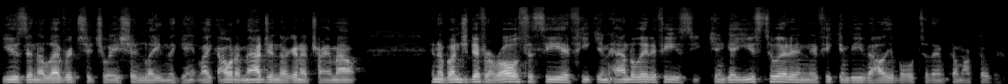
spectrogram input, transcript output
used in a leverage situation late in the game. Like I would imagine they're going to try him out in a bunch of different roles to see if he can handle it, if he can get used to it, and if he can be valuable to them come October.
